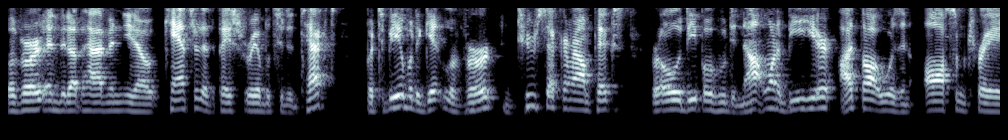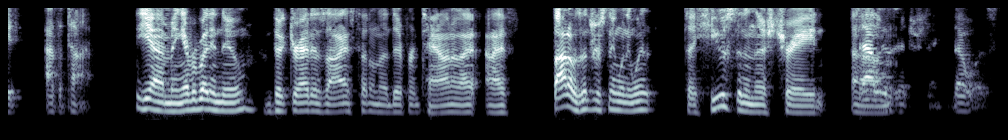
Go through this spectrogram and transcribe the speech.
LeVert ended up having, you know, cancer that the Pacers were able to detect, but to be able to get LeVert and two second round picks for Oladipo, who did not want to be here, I thought was an awesome trade at the time. Yeah, I mean, everybody knew Victor had his eyes set on a different town, and I and I thought it was interesting when he went to Houston in this trade. Um, that was interesting. That was.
